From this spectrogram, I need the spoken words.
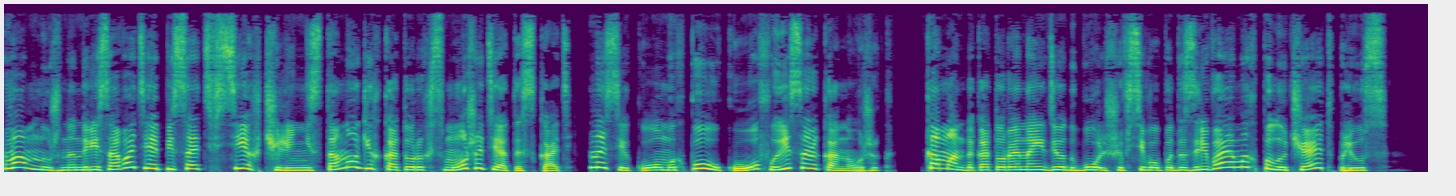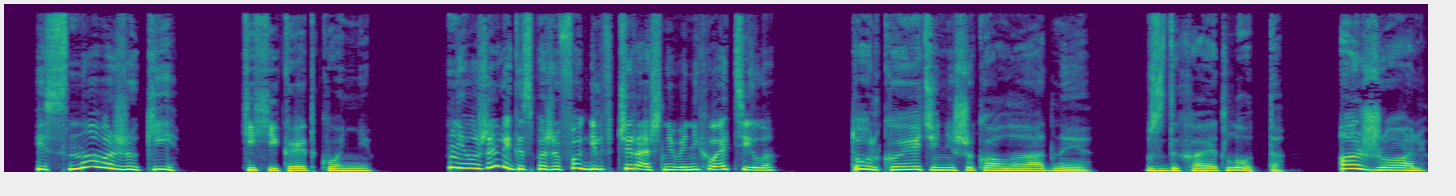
Вам нужно нарисовать и описать всех членистоногих, которых сможете отыскать. Насекомых, пауков и сороконожек. Команда, которая найдет больше всего подозреваемых, получает плюс». «И снова жуки», — хихикает Конни. «Неужели госпоже Фогель вчерашнего не хватило?» «Только эти не шоколадные», — вздыхает Лотта. «А жаль».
